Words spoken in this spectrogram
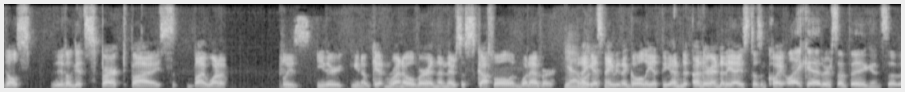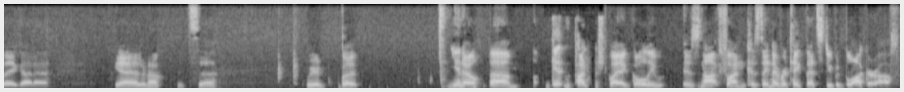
they'll it'll get sparked by by one of goalies either you know getting run over, and then there's a scuffle and whatever. Yeah, and I guess maybe the goalie at the end other end of the ice doesn't quite like it or something, and so they gotta. Yeah, I don't know. It's uh, weird, but you know, um, getting punched by a goalie is not fun because they never take that stupid blocker off.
